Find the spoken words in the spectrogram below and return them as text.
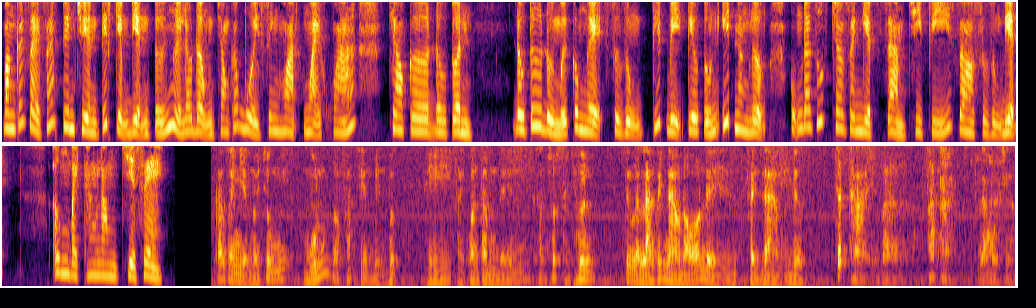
Bằng các giải pháp tuyên truyền tiết kiệm điện tới người lao động trong các buổi sinh hoạt ngoại khóa, trao cơ đầu tuần, đầu tư đổi mới công nghệ, sử dụng thiết bị tiêu tốn ít năng lượng cũng đã giúp cho doanh nghiệp giảm chi phí do sử dụng điện. Ông Bạch Thăng Long chia sẻ. Các doanh nghiệp nói chung ý, muốn và phát triển bền vững thì phải quan tâm đến sản xuất sạch hơn, tức là làm cách nào đó để phải giảm được chất thải và phát thải ra môi trường.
